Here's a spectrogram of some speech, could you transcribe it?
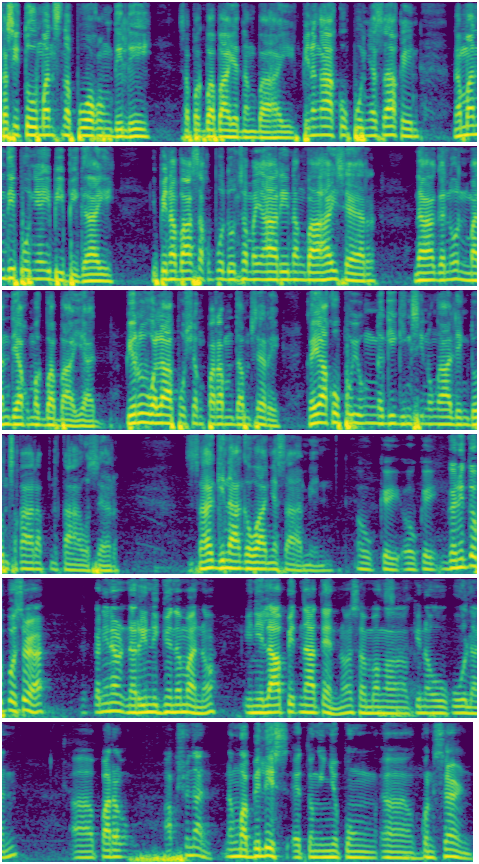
Kasi two months na po akong delay sa pagbabayad ng bahay. Pinangako po niya sa akin na mandi po niya ibibigay. Ipinabasa ko po doon sa may-ari ng bahay, sir, na ganun, mandi ako magbabayad. Pero wala po siyang paramdam, sir, eh. Kaya ako po yung nagiging sinungaling doon sa karap na tao, sir. Sa ginagawa niya sa amin. Okay, okay. Ganito po sir ha. Kanina narinig nyo naman no. Inilapit natin no sa mga kinaukulan ah, para aksyonan ng mabilis itong inyo pong ah, concern.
